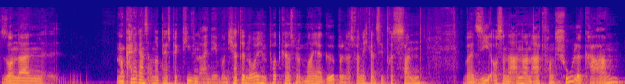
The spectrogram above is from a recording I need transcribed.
sondern man kann ja ganz andere Perspektiven einnehmen. Und ich hatte neulich einen Podcast mit Maya Göpel, das fand ich ganz interessant weil sie aus einer anderen Art von Schule kam,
